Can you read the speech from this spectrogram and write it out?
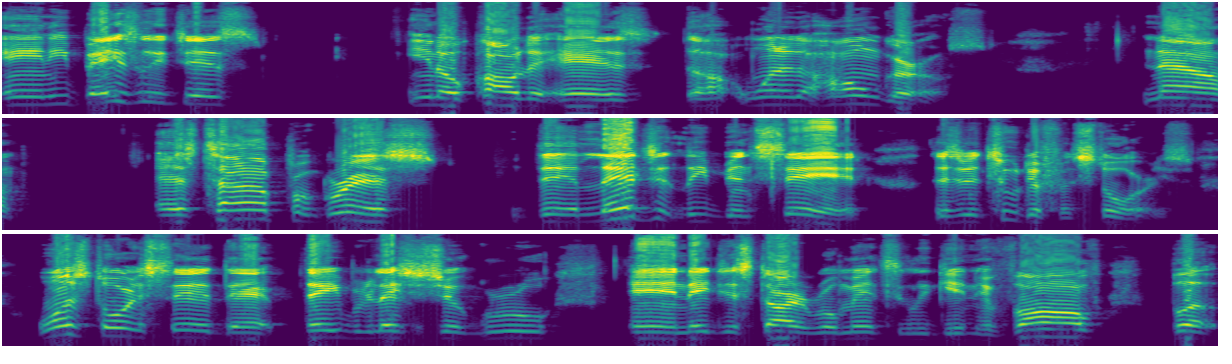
And he basically just, you know, called her as the one of the homegirls. Now, as time progressed, there allegedly been said there's been two different stories. One story said that their relationship grew and they just started romantically getting involved, but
